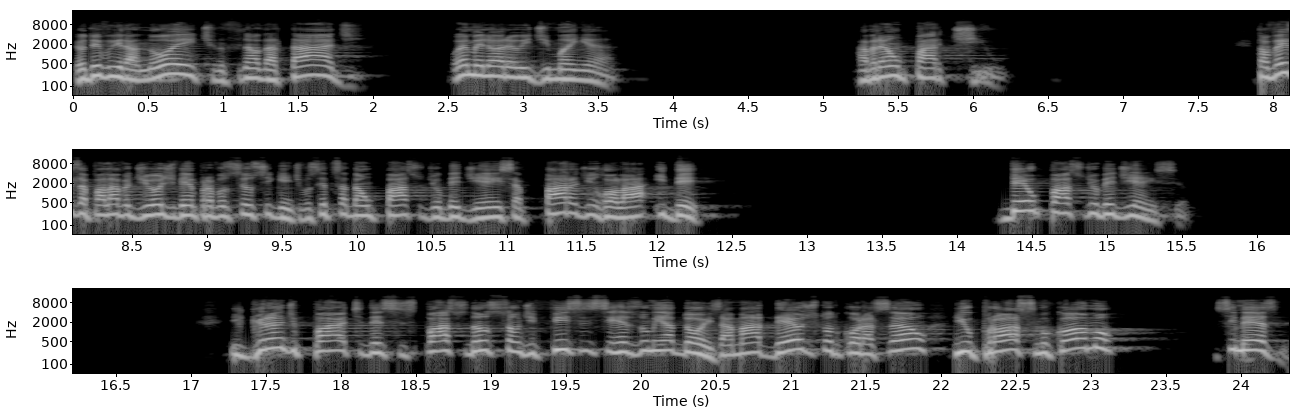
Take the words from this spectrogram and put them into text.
Eu devo ir à noite, no final da tarde? Ou é melhor eu ir de manhã? Abraão partiu. Talvez a palavra de hoje venha para você o seguinte: você precisa dar um passo de obediência, para de enrolar e dê. Dê o passo de obediência. E grande parte desses passos não são difíceis e se resumem a dois: amar a Deus de todo o coração e o próximo como? A si mesmo.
